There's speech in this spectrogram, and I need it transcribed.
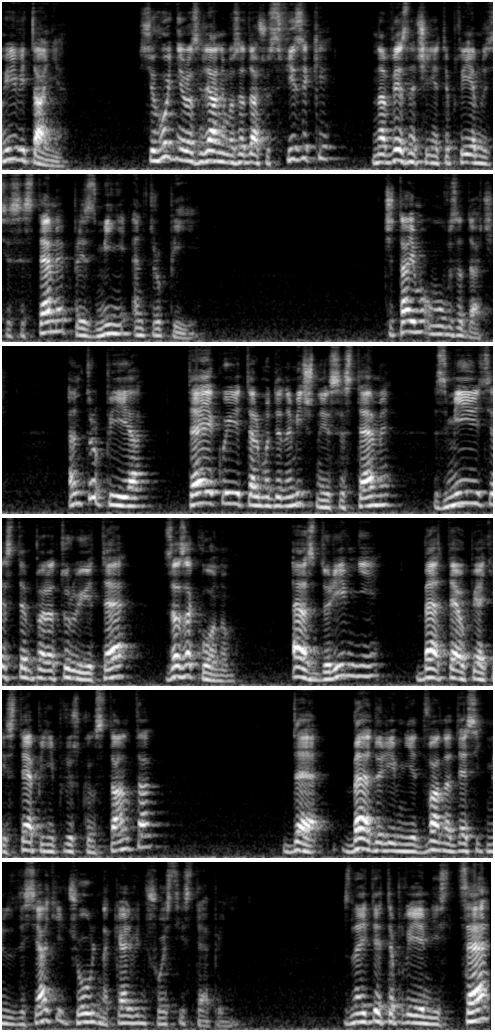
Мої вітання. Сьогодні розглянемо задачу з фізики на визначення теплоємності системи при зміні ентропії. Читаємо умову задачі. Ентропія деякої термодинамічної системи змінюється з температурою Т за законом S дорівнює BT у п'ятій степені плюс константа, де B дорівнює 2 на 10 мінус 10 джоуль на Кельвін в шостій степені. Знайти теплоємність С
